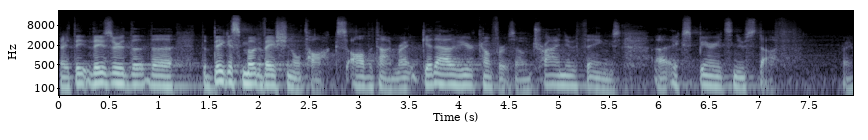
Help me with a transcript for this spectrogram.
Right? These are the, the, the biggest motivational talks all the time, right? Get out of your comfort zone, try new things, uh, experience new stuff, right?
